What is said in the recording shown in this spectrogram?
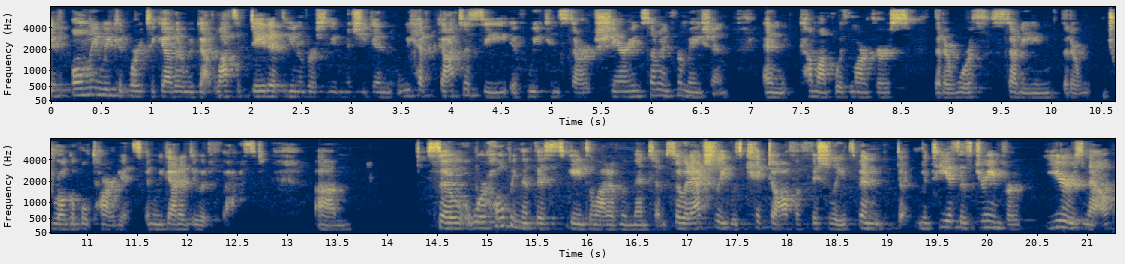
if only we could work together. We've got lots of data at the University of Michigan. We have got to see if we can start sharing some information and come up with markers that are worth studying, that are druggable targets, and we got to do it fast. Um, so we're hoping that this gains a lot of momentum. So it actually was kicked off officially. It's been Matthias's dream for years now,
